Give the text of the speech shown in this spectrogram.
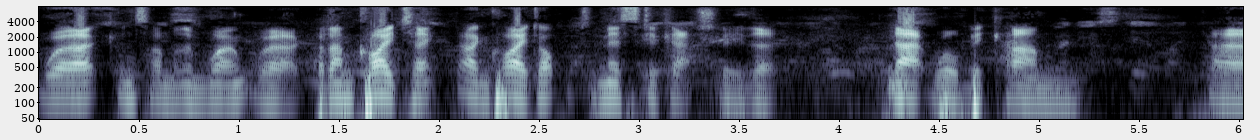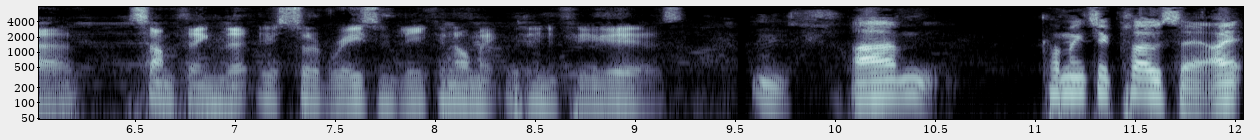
work and some of them won't work. But I'm quite I'm quite optimistic actually that that will become uh, something that is sort of reasonably economic within a few years. Mm. Um, coming to closer, I,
